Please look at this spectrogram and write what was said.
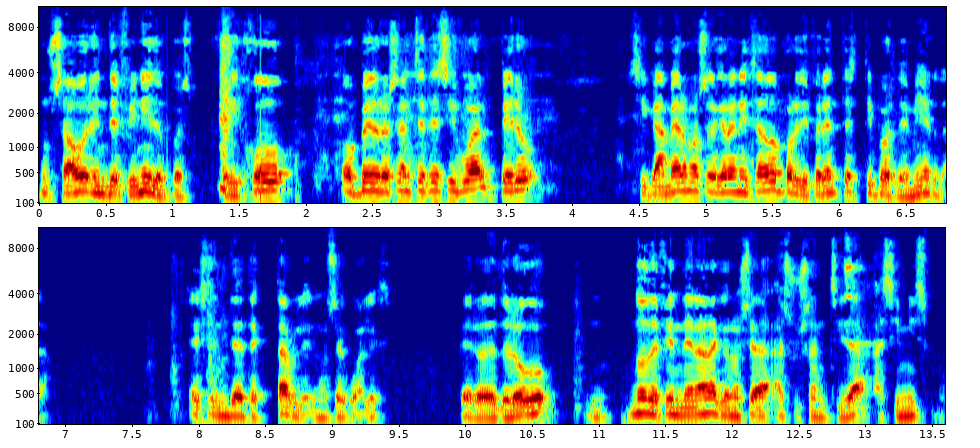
un sabor indefinido. Pues Feijó o Pedro Sánchez es igual, pero si cambiáramos el granizado por diferentes tipos de mierda. Es indetectable, no sé cuál es. Pero desde luego no defiende nada que no sea a su santidad, a sí mismo.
